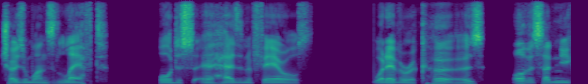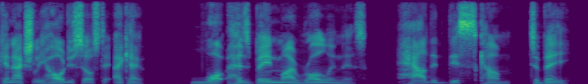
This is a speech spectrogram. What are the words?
chosen one's left or uh, has an affair or whatever occurs, all of a sudden you can actually hold yourselves to, okay, what has been my role in this? How did this come to be?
